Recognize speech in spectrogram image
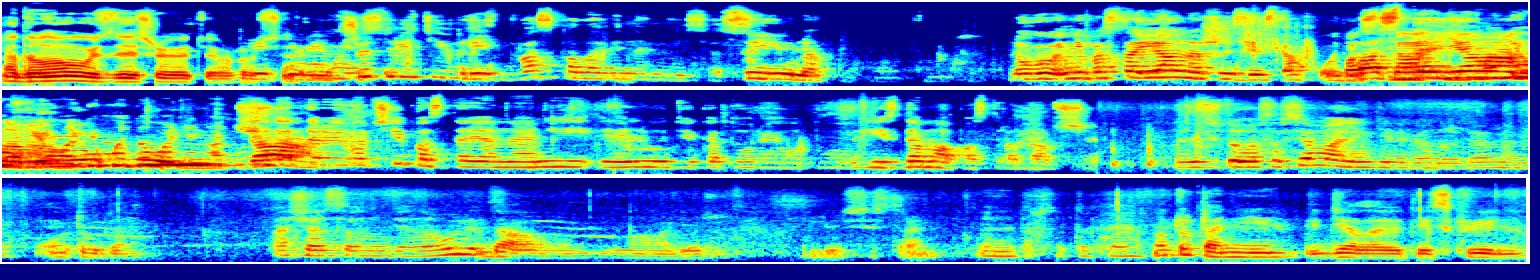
А давно вы здесь живете уже? Уже третий месяц, два с половиной месяца. С июля. Ну вы не постоянно же здесь находитесь? Постоянно, мы мы не не дома не уходим. Да. Некоторые вообще постоянно, они э, люди, которые вот есть дома пострадавшие. Что, у вас совсем маленький ребенок, да? Вот туда. А сейчас он где, на улице? Да, мама держит. Ее сестра. Это что такое? Ну тут они делают из квилинга.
